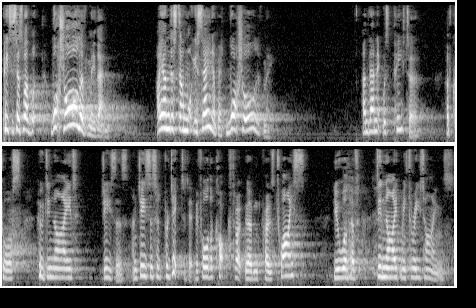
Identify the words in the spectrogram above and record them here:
Peter says, well, but wash all of me then. I understand what you're saying a bit. Wash all of me. And then it was Peter, of course, who denied Jesus. And Jesus had predicted it. Before the cock thro- um, crows twice, you will have denied me three times.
